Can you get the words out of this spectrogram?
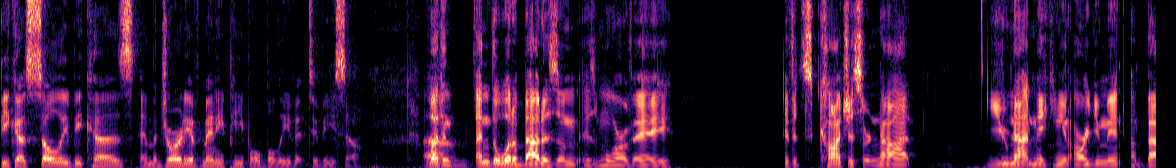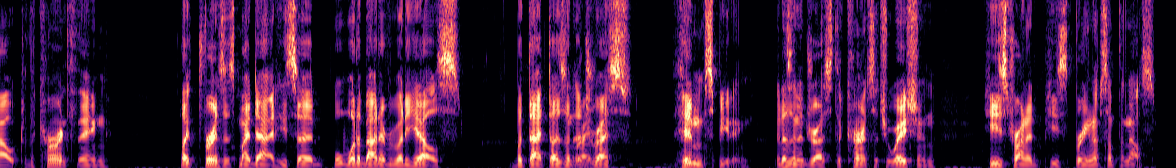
because solely because a majority of many people believe it to be so. Well, I Um, think, and the whataboutism is more of a, if it's conscious or not, You're not making an argument about the current thing. Like, for instance, my dad, he said, well, what about everybody else? But that doesn't Right. address him speeding. It doesn't address the current situation. He's trying to, he's bringing up something else.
